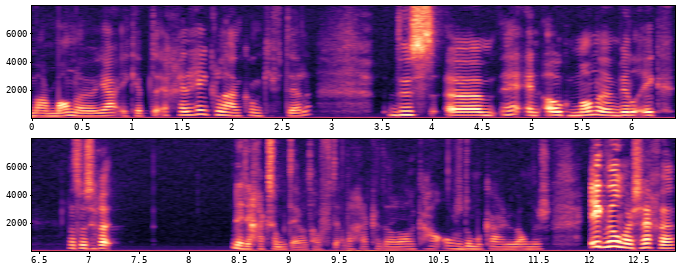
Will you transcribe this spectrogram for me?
maar mannen, ja, ik heb er echt geen hekel aan, kan ik je vertellen. Dus, um, hè, en ook mannen wil ik, laten we zeggen. Nee, daar ga ik zo meteen wat over vertellen. Ga ik, dan, ik haal alles door elkaar nu anders. Ik wil maar zeggen.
